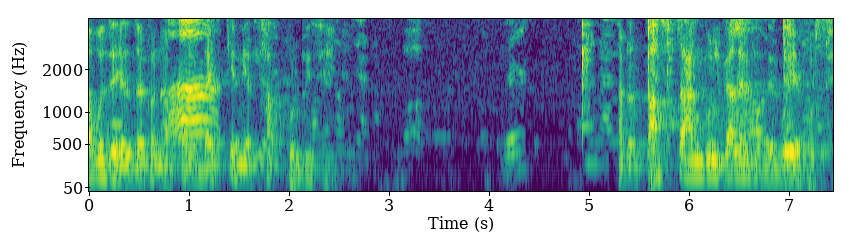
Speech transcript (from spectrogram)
আবু জেহেল যখন আপনার দায়িত্বে নিয়ে থাপ্পড় দিছে আপনার পাঁচটা আঙ্গুল গালের মধ্যে বইয়া পড়ছে।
